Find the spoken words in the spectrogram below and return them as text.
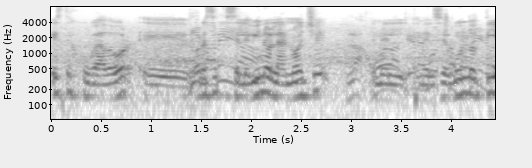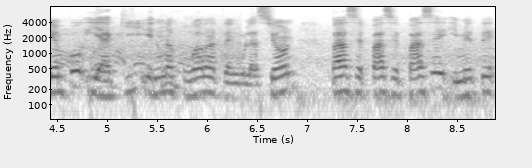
este jugador. Eh, ahora sí que se le vino la noche en el, en el segundo tiempo. Y aquí en una jugada, una triangulación, pase, pase, pase y mete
